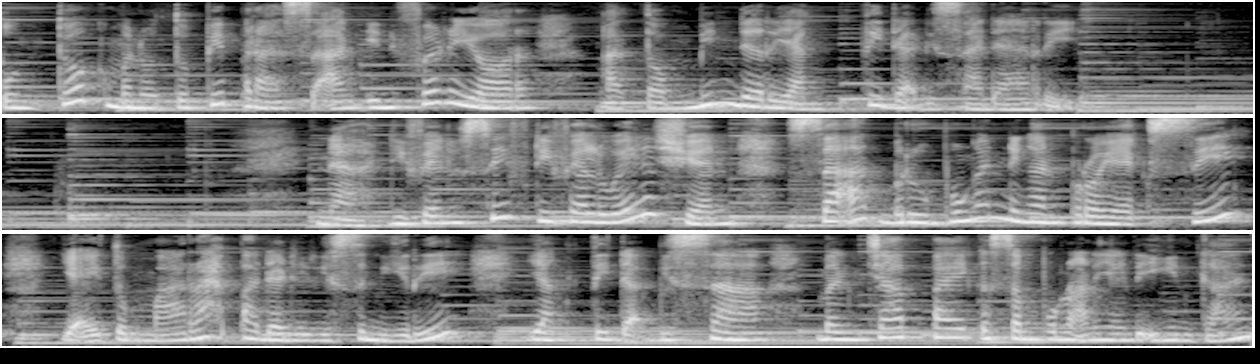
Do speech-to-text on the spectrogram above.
untuk menutupi perasaan inferior atau minder yang tidak disadari. Nah, defensive devaluation saat berhubungan dengan proyeksi, yaitu marah pada diri sendiri yang tidak bisa mencapai kesempurnaan yang diinginkan,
